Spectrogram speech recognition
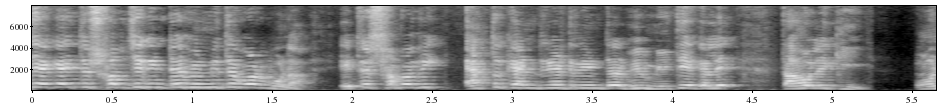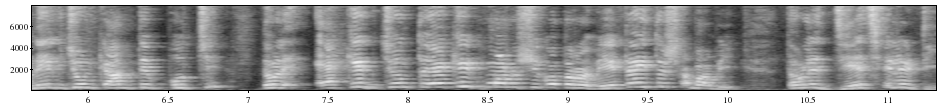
জায়গায় তো সব জায়গায় ইন্টারভিউ নিতে পারব না। এটা স্বাভাবিক, এত ক্যান্ডিডেটের ইন্টারভিউ নিতে গেলে তাহলে কি? অনেকজনকে আনতে হচ্ছে, তাহলে এক একজন তো এক এক মানসিকতা হবে, এটাই তো স্বাভাবিক। তাহলে যে ছেলেটি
